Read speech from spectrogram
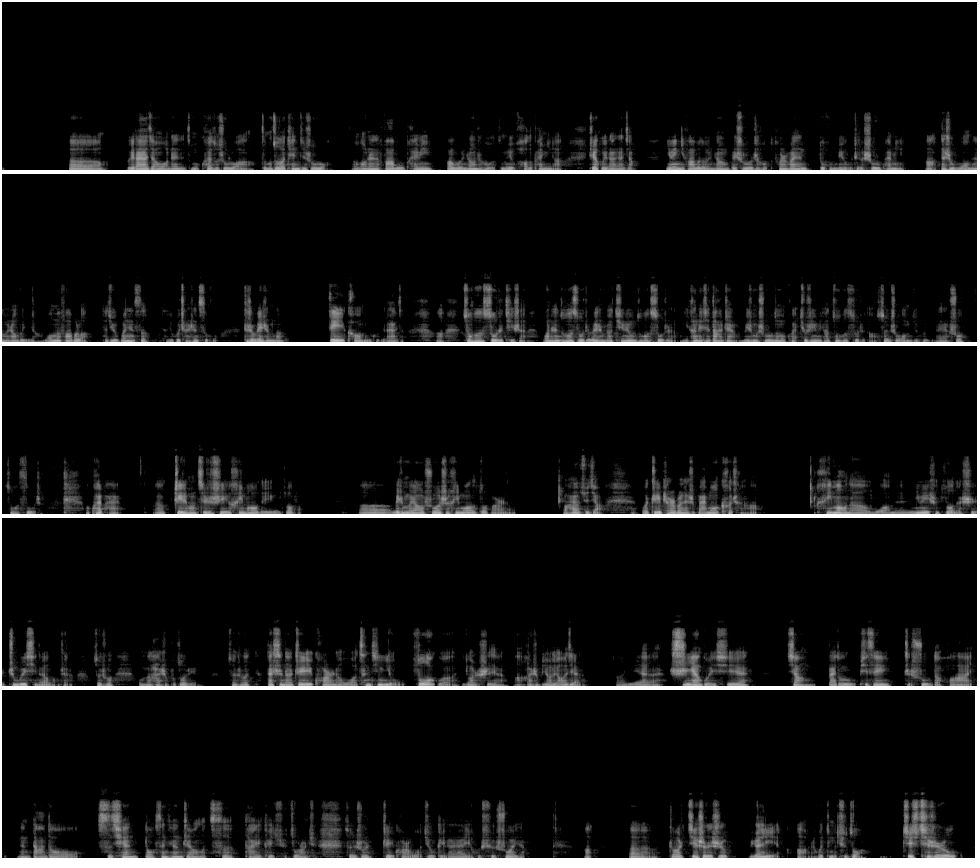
呃，会给大家讲网站怎么快速收录啊，怎么做到天级收录啊，网站的发布排名，发布文章之后怎么有好的排名啊，这会给大家讲，因为你发布的文章被收录之后，突然发现都会没有这个收入排名啊，但是我们的文章不一样，我们发布了，它就有关键词，它就会产生词库，这是为什么呢？这一课我们就会给大家讲。啊，综合素质提升，网站综合素质为什么要提升综合素质呢？你看那些大站为什么收入那么快，就是因为它综合素质高，所以说我们就会给大家说综合素质。快排，呃，这地方其实是一个黑帽的一个做法。呃，为什么要说是黑帽的做法呢？我还要去讲，我这篇本来是白帽课程啊，黑帽呢，我们因为是做的是正规型的网站，所以说我们还是不做这个。所以说，但是呢，这一块呢，我曾经有做过一段时间啊，还是比较了解的啊，也试验过一些，像百度 PC 指数的话，能达到四千到三千这样的词，它也可以去做上去。所以说这一块我就给大家也会去说一下啊，呃，主要揭示的是原理啊，然后怎么去做。其实其实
